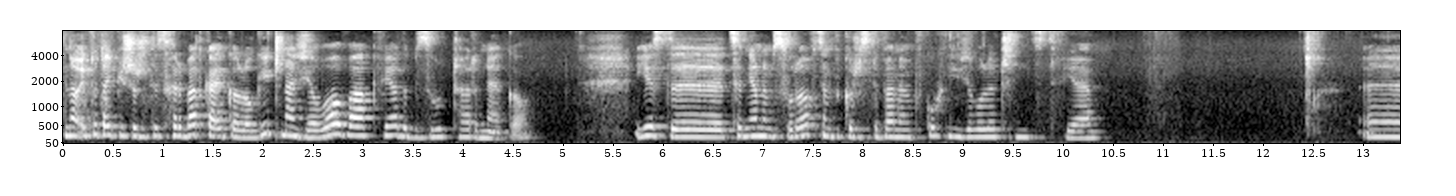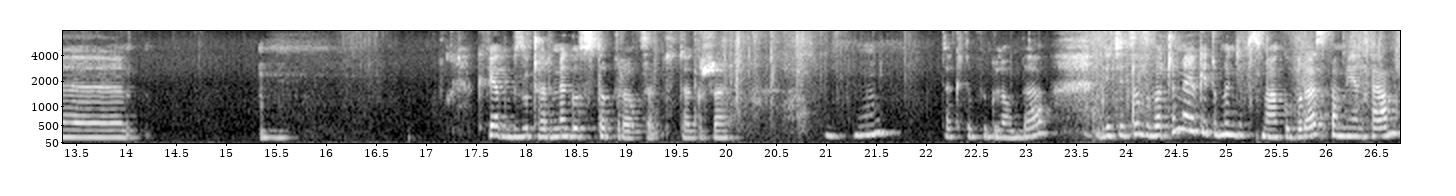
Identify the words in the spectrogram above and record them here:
No i tutaj pisze, że to jest herbatka ekologiczna, ziołowa, kwiat bzu czarnego. Jest y, cenionym surowcem wykorzystywanym w kuchni i ziołolecznictwie. Y. Kwiat bzu czarnego 100%, także mhm, tak to wygląda. Wiecie co, zobaczymy jakie to będzie w smaku, bo raz pamiętam,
